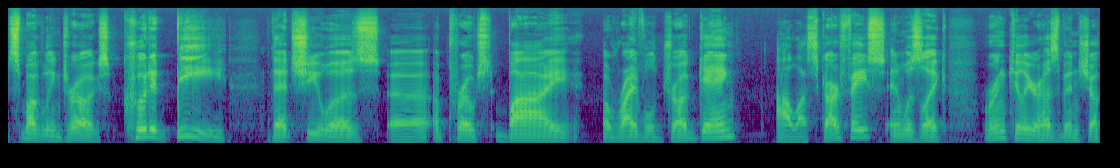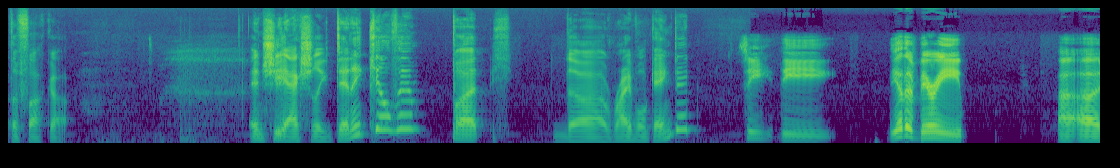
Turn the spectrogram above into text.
smuggling drugs, could it be that she was uh, approached by a rival drug gang, a la Scarface, and was like, "We're gonna kill your husband. Shut the fuck up." And she actually didn't kill him, but the rival gang did. See the the other very uh, uh,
